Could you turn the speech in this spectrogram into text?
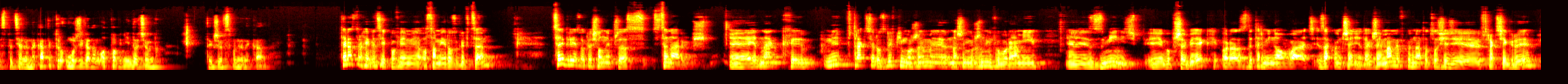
specjalny na karty, który umożliwia nam odpowiedni dociąg tychże wspomnianych kart. Teraz trochę więcej powiemy o samej rozgrywce. Cel gry jest określony przez scenariusz. E, Jednak e, my w trakcie rozgrywki możemy naszymi różnymi wyborami e, zmienić jego przebieg oraz zdeterminować zakończenie. Także mamy wpływ na to, co się dzieje w trakcie gry.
